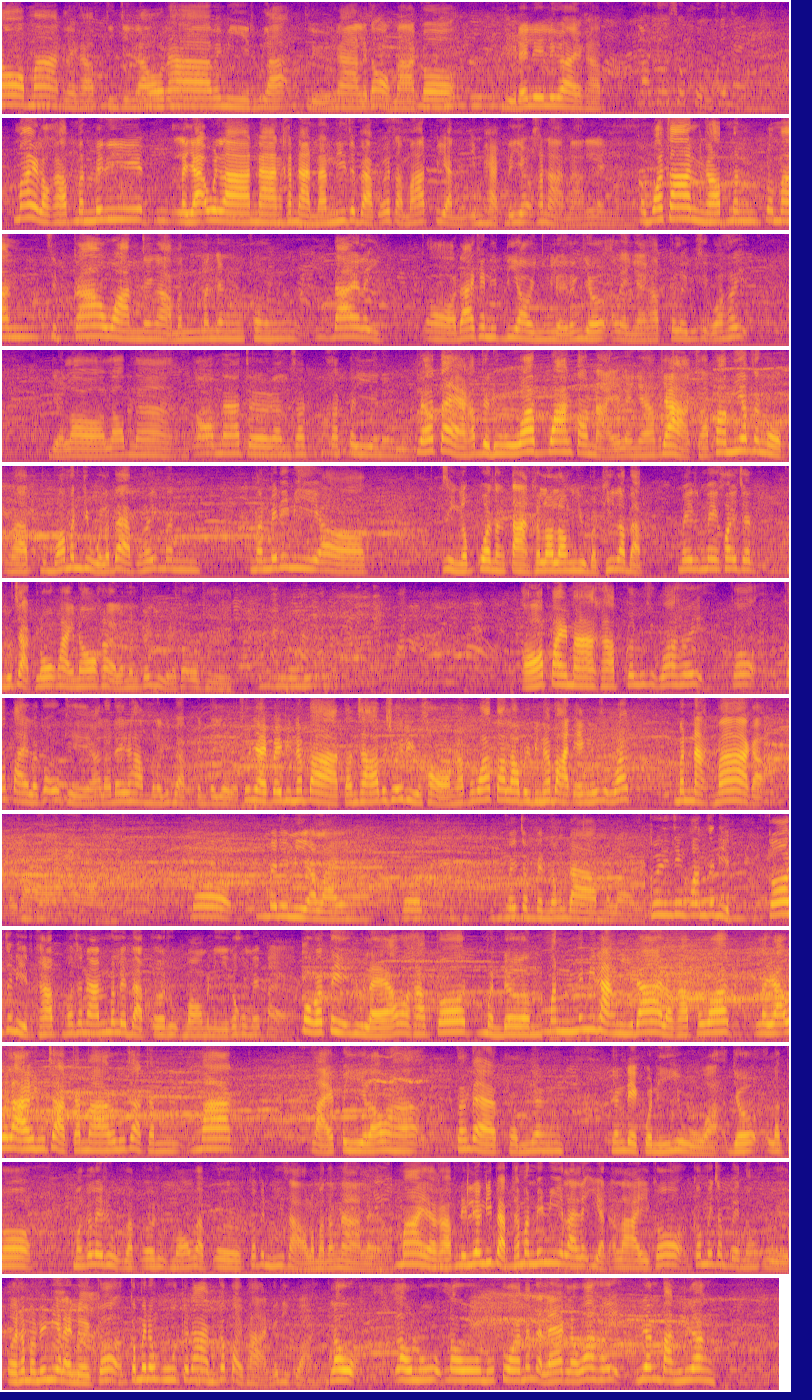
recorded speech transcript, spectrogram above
ชอบมากเลยครับ จริง ๆ แล้วถ้าไม่มีธุระหรืองานอะไรต้องออกมาก็อยู่ได้เรื่อย ๆ ครับ เราดูสุขุมขึ้นไหมไม่หรอกครับ มันไม่ได้ระยะเวลานานขนาดนั้นที่จะแบบเออสามารถเปลี่ยน Impact ได้เยอะขนาดนั้นอะไรเงี้ย ผมว่าสั้นครับ มันประมาณ 19 วันเองอะ มันมันยังคงได้อะไรอีกอ๋อได้แค่นิดเดียวยังเหลือตั้งเยอะอะไรเงี้ยครับ ก็เลยรู้สึกว่าเฮ้ย เดี๋ยวรอรอบหน้า รอบหน้าเจอกันสักสักปีหนึ่งแล้วแต่ครับเดี๋ยวดูว่าว่างตอนไหนอะไรเงี้ยครับอยากครับความเงียบสงบครับผมว่ามันอยู่แล้วแบบเฮ้ยมันมันไม่ได้มีเอ่อสิ่งรบกวนต่างๆ คือเราลองอยู่แบบที่เราแบบไม่ไม่ค่อยจะรู้จักโลกภายนอกเท่าไรแล้วมันก็อยู่แล้วก็โอเค อ๋อไปมาครับ ก็รู้สึกว่าเฮ้ยก็ก็ไปแล้วก็โอเคฮะเราได้ทำอะไรที่แบบเป็นประโยชน์ส่วนใหญ่ไปบินทบาทตอนเช้าไปช่วยถือของครับเพราะว่าตอนเราไปบินทบาทเองรู้สึกว่า มันหนักมากอะก็ไม่ได้มีอะไรฮะก็ไม่จำเป็นต้องดามอะไรคือจริง ๆ ความสนิทก็สนิทครับ เพราะฉะนั้นมันเลยแบบเออถูกมองเป็นอย่างนี้ก็คงไม่แปลกปกติอยู่แล้วอะครับก็เหมือนเดิมมันไม่มีทางหนี้ได้หรอกครับ เพราะว่าระยะเวลาที่รู้จักกันมาก็รู้จักกันมากหลายปีแล้วอะฮะตั้งแต่ผมยังยังเด็กกว่านี้อยู่อะเยอะแล้วก็ มันก็เลยถูกแบบเออถูกมองแบบเออก็เป็นพี่สาวเรามาตั้งนานแล้ว ไม่อะครับ ในเรื่องที่แบบถ้ามันไม่มีรายละเอียดอะไรก็ก็ไม่จำเป็นต้องคุยเออถ้ามันไม่มีอะไรเลยก็ก็ไม่ต้องพูดก็ได้มันก็ปล่อยผ่านก็ดีกว่า เราเรารู้เรารู้ตัวตั้งแต่แรกแล้วว่าเฮ้ยเรื่องบางเรื่อง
